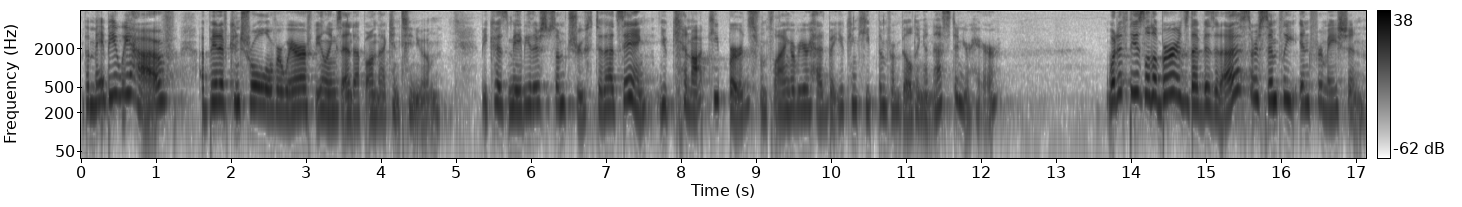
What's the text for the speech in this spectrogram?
But maybe we have a bit of control over where our feelings end up on that continuum. Because maybe there's some truth to that saying. You cannot keep birds from flying over your head, but you can keep them from building a nest in your hair. What if these little birds that visit us are simply information,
